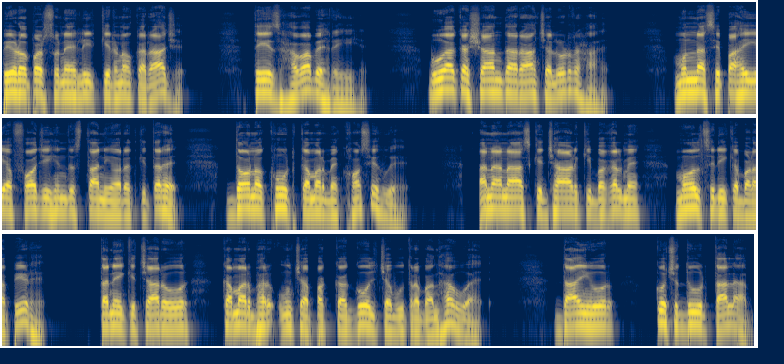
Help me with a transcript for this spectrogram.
पेड़ों पर सुनहली किरणों का राज है। तेज हवा बह रही है, बुआ का शानदार आंचल उड़ रहा है। मुन्ना सिपाही या फौजी हिंदुस्तानी औरत की तरह, दोनों खूंट कमर में खोसे हुए है। अनानास के झाड़ की बगल में मोलसरी का बड़ा पेड़ है। तने के चारों ओर कमर भर ऊँचा पक्का गोल चबूतरा बंधा हुआ है। दाई ओर कुछ दूर तालाब,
